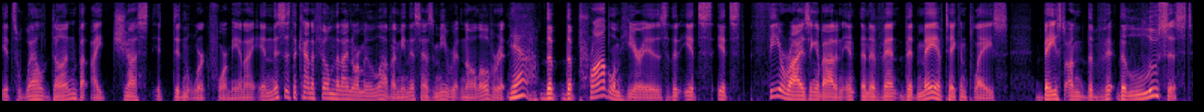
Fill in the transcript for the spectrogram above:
It's well done, but I just it didn't work for me. And I and this is the kind of film that I normally love. I mean, this has me written all over it. Yeah. The the problem here is that it's it's theorizing about an an event that may have taken place based on the the loosest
